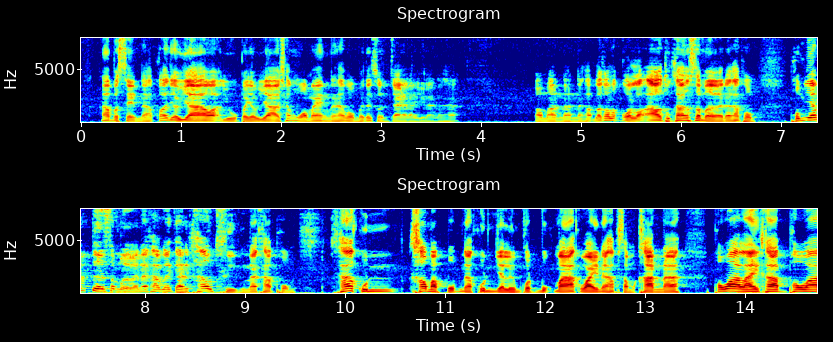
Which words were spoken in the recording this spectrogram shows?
6.5%นะครับก็ยาวๆอะอยู่ไปยาวๆช่างหัวแม่งนะครับผมไม่ได้สนใจอะไรอยู่แล้วนะฮะ ประมาณนั้นนะครับแล้วก็กดล็อกเอาทุกครั้งเสมอนะครับผมผมย้ำเตือนเสมอนะครับในการเข้าถึงนะครับผมถ้าคุณเข้ามาปุ๊บนะคุณอย่าลืมกดบุ๊กมาร์กไว้นะครับสำคัญนะ เพราะว่าอะไรครับ เพราะว่า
